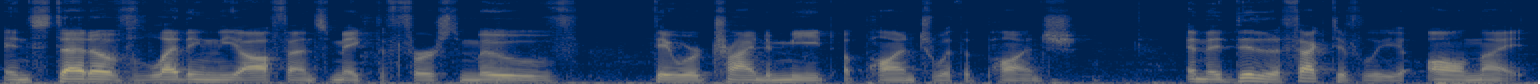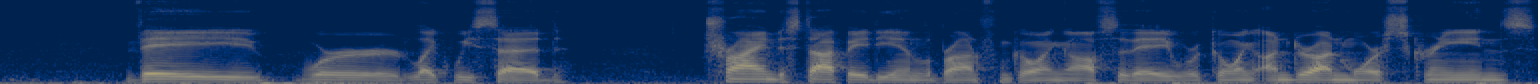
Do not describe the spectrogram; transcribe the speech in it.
Instead of letting the offense make the first move, they were trying to meet a punch with a punch. And they did it effectively all night they were, like we said, trying to stop AD and LeBron from going off. So they were going under on more screens.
